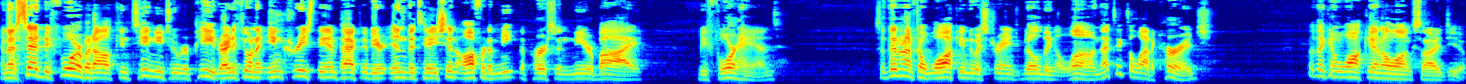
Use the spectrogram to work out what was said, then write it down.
And I've said before, but I'll continue to repeat, right? If you want to increase the impact of your invitation, offer to meet the person nearby beforehand. So they don't have to walk into a strange building alone. That takes a lot of courage. But they can walk in alongside you.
